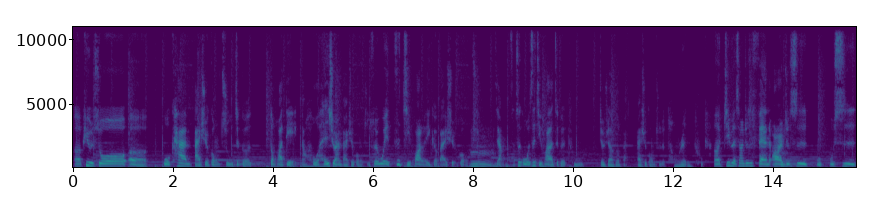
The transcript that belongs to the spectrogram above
呃，譬如说，呃，我看白雪公主这个。动画电影，然后我很喜欢白雪公主，所以我也自己画了一个白雪公主，这样子。这个我自己画的这个图就叫做白白雪公主的同人图，呃，基本上就是 fan art，就是不不是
